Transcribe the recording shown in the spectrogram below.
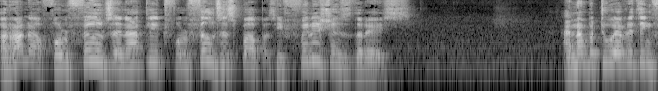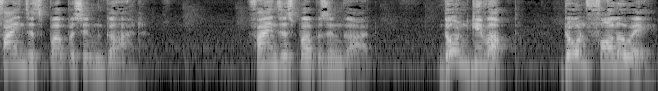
A runner fulfills, an athlete fulfills his purpose. He finishes the race. And number two, everything finds its purpose in God. Finds his purpose in God. Don't give up. Don't fall away.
